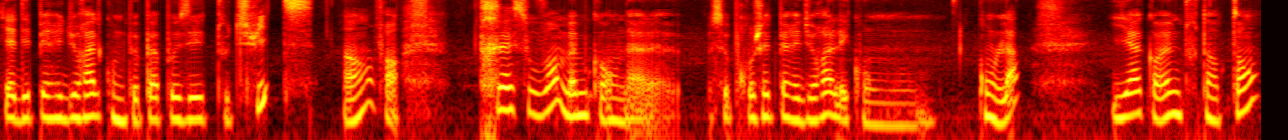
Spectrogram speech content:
il y a des péridurales qu'on ne peut pas poser tout de suite, hein, enfin très souvent, même quand on a ce projet de péridurale et qu'on l'a, il y a quand même tout un temps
